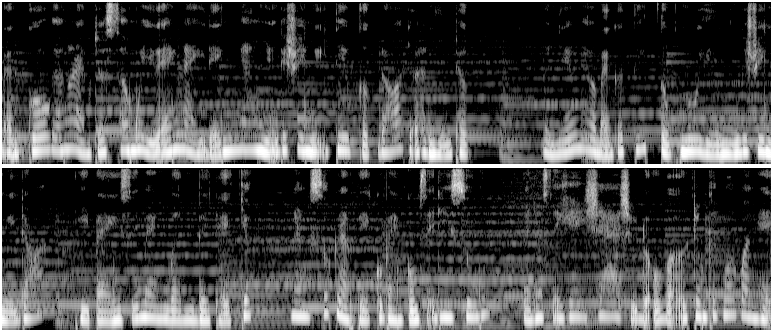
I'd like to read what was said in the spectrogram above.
Bạn cố gắng làm cho xong cái dự án này để ngăn những cái suy nghĩ tiêu cực đó trở thành hiện thực. Và nếu như bạn cứ tiếp tục nuôi dưỡng những cái suy nghĩ đó, thì bạn sẽ mang bệnh về thể chất, năng suất làm việc của bạn cũng sẽ đi xuống và nó sẽ gây ra sự đổ vỡ trong các mối quan hệ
